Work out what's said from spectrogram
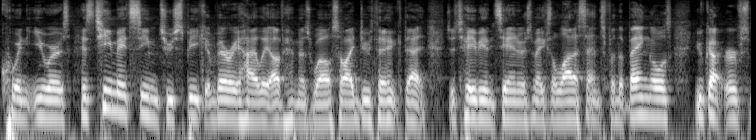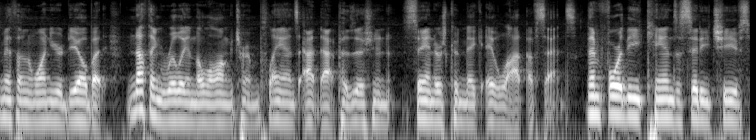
Quinn Ewers. His teammates seem to speak very highly of him as well. So I do think that Ja'Tavion Sanders makes a lot of sense for the Bengals. You've got Irv Smith on a one-year deal, but nothing really in the long-term plans at that position. Sanders could make a lot of sense. Then for the Kansas City Chiefs,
